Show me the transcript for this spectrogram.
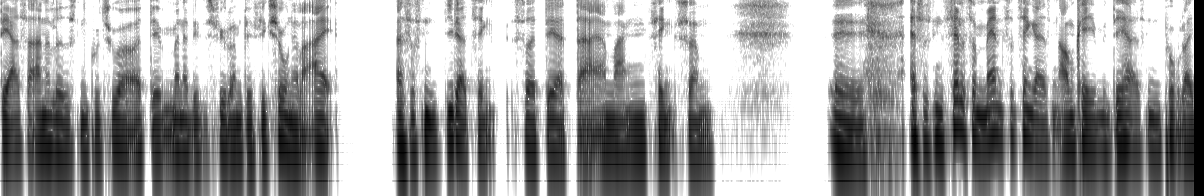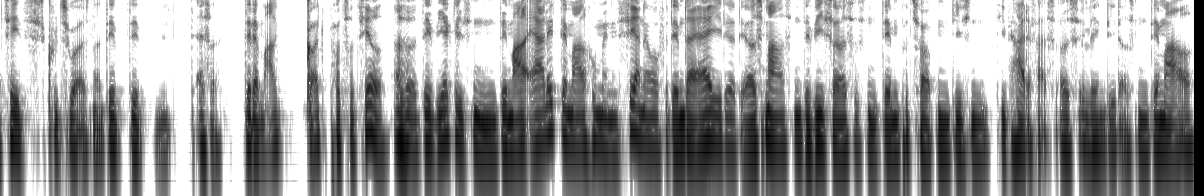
det er så anderledes en kultur, og det, man er lidt i tvivl om, det er fiktion eller ej. Altså sådan de der ting, så det, at der er mange ting, som... Øh, altså sådan, selv som mand, så tænker jeg sådan, okay, men det her er sådan popularitetskultur og sådan noget, det, det, altså, det er da meget godt portrætteret. Altså, det er virkelig sådan, det er meget ærligt, det er meget humaniserende over for dem, der er i det, og det er også meget sådan, det viser også, at sådan, dem på toppen, de, sådan, de har det faktisk også elendigt, og sådan, det er meget,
